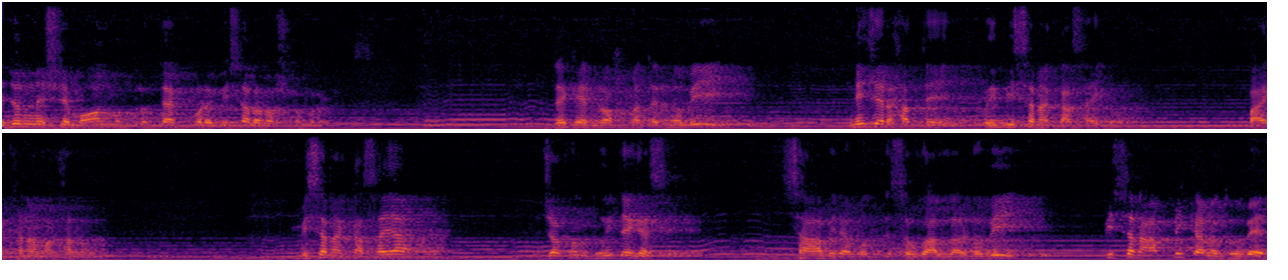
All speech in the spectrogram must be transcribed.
এজন্য সে মলমূত্র ত্যাগ করে বিছানা নষ্ট করে দেখেন, রহমাতের নবী নিজের হাতে ওই বিছানা কাছাইল পায়খানা মাখানো বিছানা কাছাইয়া যখন ধুইতে গেছে, সাহাবিরা বলতেছে, ওগো আল্লাহর নবী, বিছানা আপনি কেন ধুবেন?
